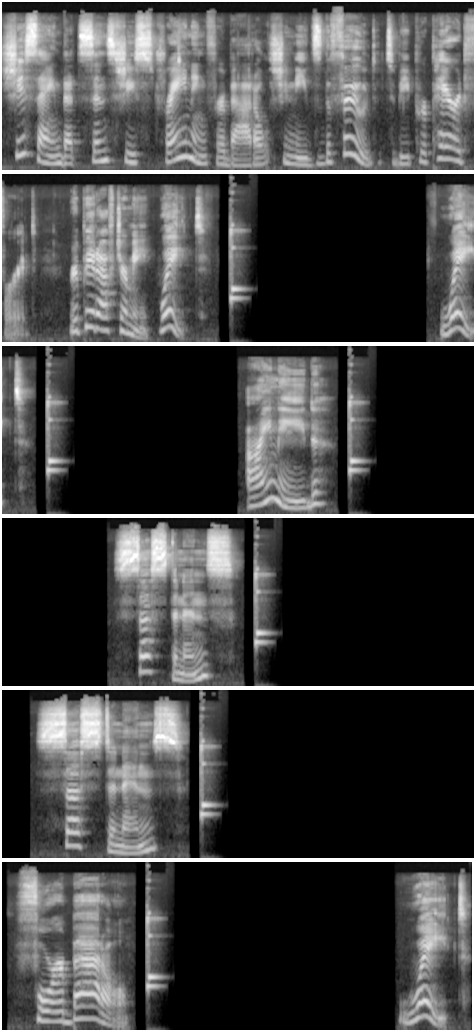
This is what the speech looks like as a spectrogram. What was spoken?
She's saying that since she's training for battle, she needs the food to be prepared for it. Repeat after me. Wait. Wait. I need sustenance sustenance for battle. Wait.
